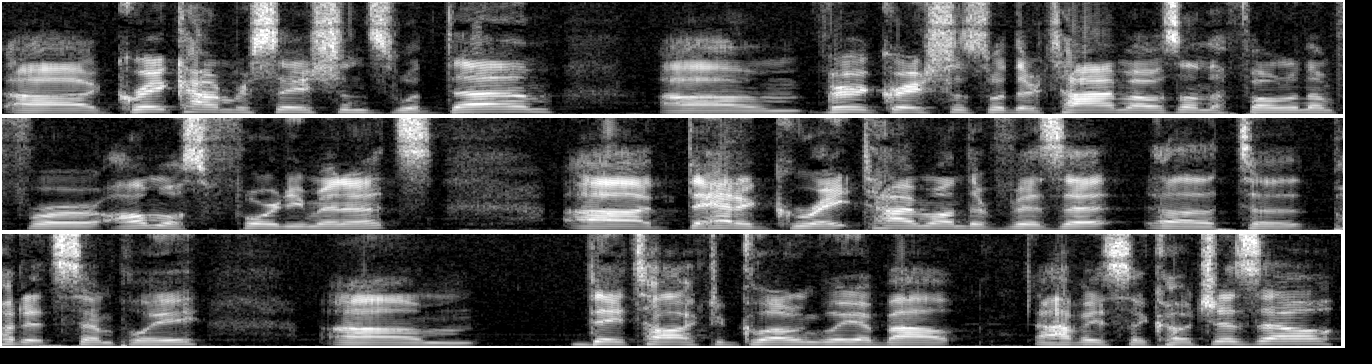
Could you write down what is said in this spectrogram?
Uh, great conversations with them. Um, very gracious with their time. I was on the phone with them for almost 40 minutes. Uh, they had a great time on their visit, uh, to put it simply. Um, they talked glowingly about obviously Coach Izzo,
